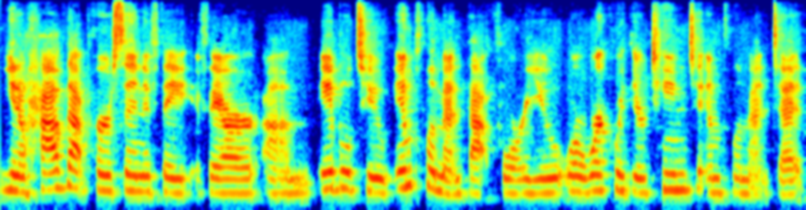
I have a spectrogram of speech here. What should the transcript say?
you know have that person if they if they are um, able to implement that for you or work with your team to implement it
